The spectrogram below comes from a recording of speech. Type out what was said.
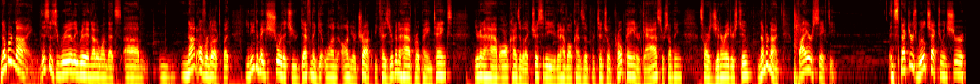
Number nine, this is really, really another one that's um, not overlooked, but you need to make sure that you definitely get one on your truck because you're going to have propane tanks. You're going to have all kinds of electricity. You're going to have all kinds of potential propane or gas or something as far as generators, too. Number nine, fire safety. Inspectors will check to ensure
